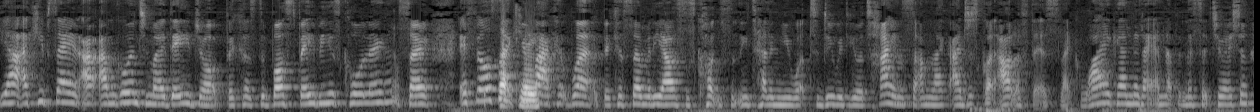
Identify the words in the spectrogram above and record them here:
Yeah, I keep saying I, am going to my day job because the boss baby is calling. So it feels exactly. like you're back at work because somebody else is constantly telling you what to do with your time. So I'm like, I just got out of this. Like, why again did I end up in this situation?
